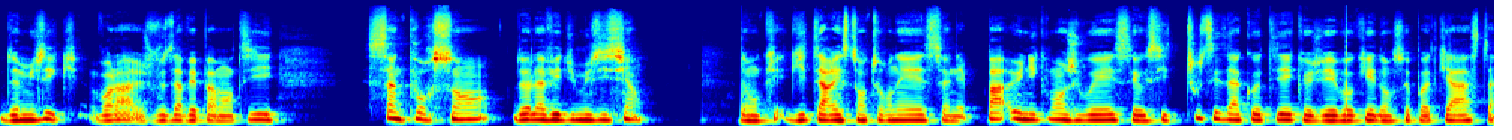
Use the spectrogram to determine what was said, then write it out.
de musique. Voilà, je vous avais pas menti, 5% de la vie du musicien. Donc guitariste en tournée, ce n'est pas uniquement jouer, c'est aussi tous ces à côté que j'ai évoqués dans ce podcast.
